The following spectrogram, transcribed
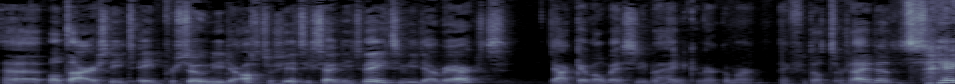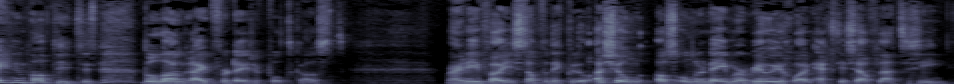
Uh, want daar is niet één persoon die erachter zit. Ik zou niet weten wie daar werkt. Ja, ik ken wel mensen die bij Heineken werken, maar even dat terzijde. Dat is helemaal niet belangrijk voor deze podcast. Maar in ieder geval, je snapt wat ik bedoel. Als je als ondernemer wil je gewoon echt jezelf laten zien.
